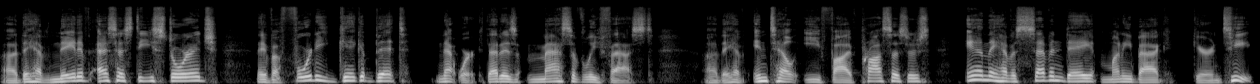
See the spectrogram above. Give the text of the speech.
Uh, they have native SSD storage. They have a 40 gigabit network that is massively fast. Uh, they have Intel E5 processors and they have a seven day money back guarantee.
